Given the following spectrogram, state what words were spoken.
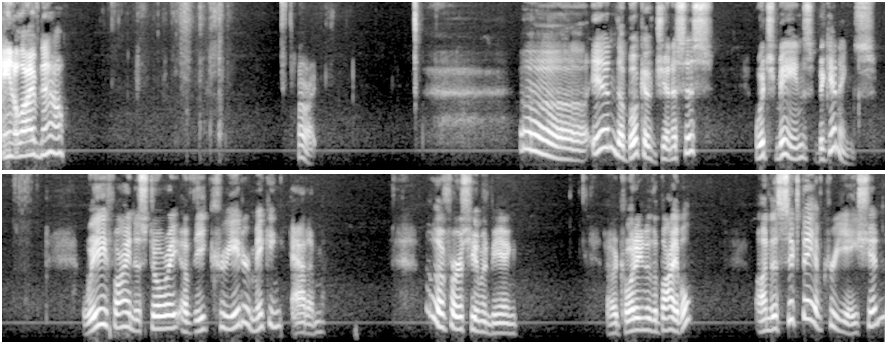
ain't alive now. All right. Uh, in the book of Genesis, which means beginnings, we find the story of the Creator making Adam the first human being. According to the Bible, on the sixth day of creation,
